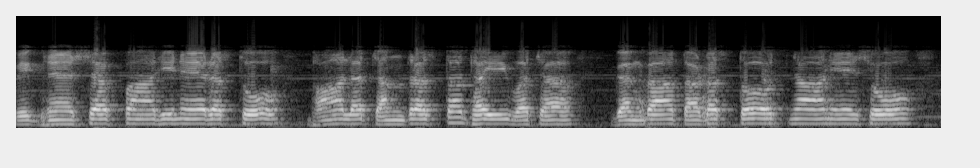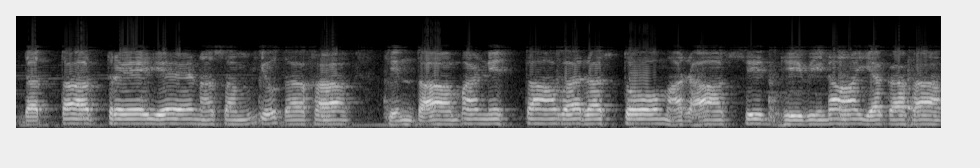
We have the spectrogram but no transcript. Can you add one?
विघ्नेशः पारिनेरस्थो बालचन्द्रस्तथैव च। गङ्गातटस्थो ज्ञानेशो दत्तात्रेयेण संयुतः चिन्तामणिस्तावरस्तो सिद्धिविनायकः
